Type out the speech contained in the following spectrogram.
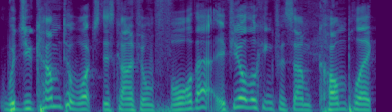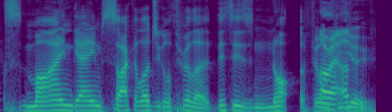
would you come to watch this kind of film for that? If you're looking for some complex mind game psychological thriller, this is not the film right, for you.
